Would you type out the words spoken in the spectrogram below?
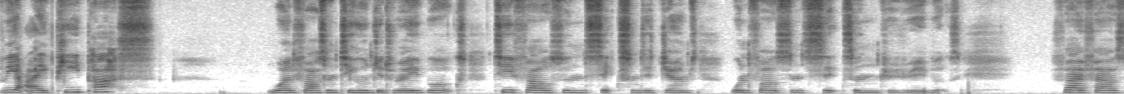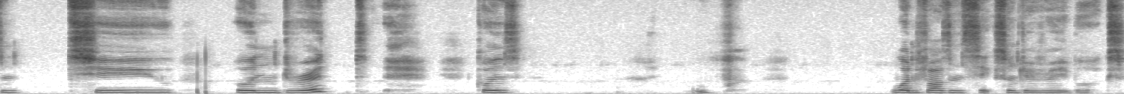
VIP Pass 1200 Robux, 2600 gems, 1600 Robux, 5200 coins, 1600 Robux.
